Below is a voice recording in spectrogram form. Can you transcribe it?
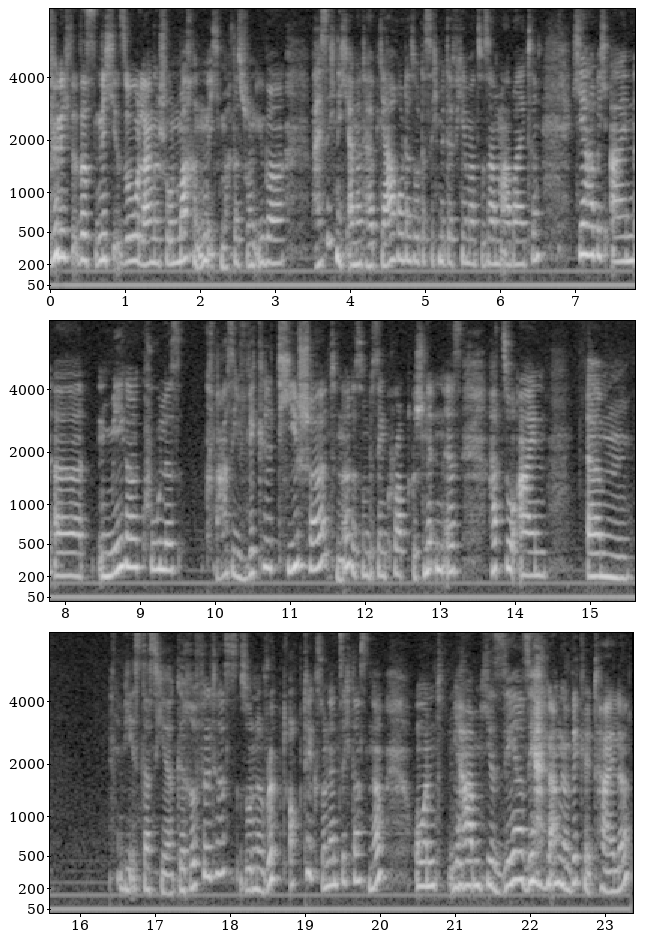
würde ich das nicht so lange schon machen. Ich mache das schon über weiß ich nicht, anderthalb Jahre oder so, dass ich mit der Firma zusammenarbeite. Hier habe ich ein äh, mega cooles quasi Wickel-T-Shirt, ne, das so ein bisschen cropped geschnitten ist, hat so ein ähm, wie ist das hier, geriffeltes, so eine Ripped Optik, so nennt sich das, ne? Und wir haben hier sehr, sehr lange Wickelteile.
